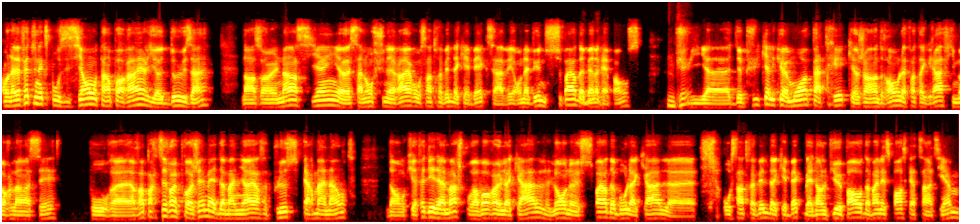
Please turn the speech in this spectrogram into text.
on avait fait une exposition temporaire il y a deux ans dans un ancien salon funéraire au centre-ville de Québec. Ça avait, on avait une super de belle réponse. Puis, depuis quelques mois, Patrick Gendron, le photographe, il me relançait pour repartir un projet, mais de manière plus permanente. Donc, il a fait des démarches pour avoir un local. Là, on a un super de beau local euh, au centre-ville de Québec, ben, dans le Vieux-Port, devant l'espace 400e.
